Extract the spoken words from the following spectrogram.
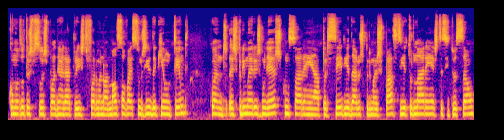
como as outras pessoas podem olhar para isto de forma normal só vai surgir daqui a um tempo quando as primeiras mulheres começarem a aparecer e a dar os primeiros passos e a tornarem esta situação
